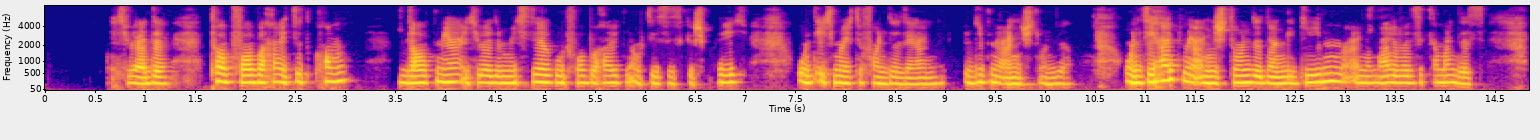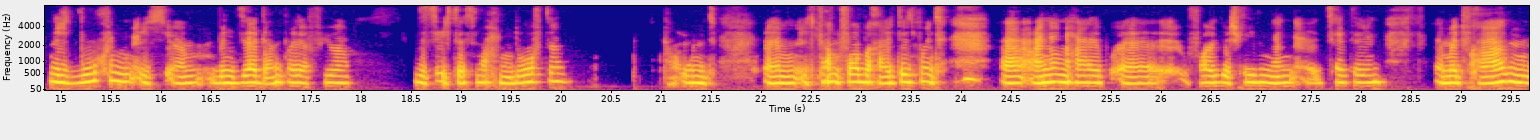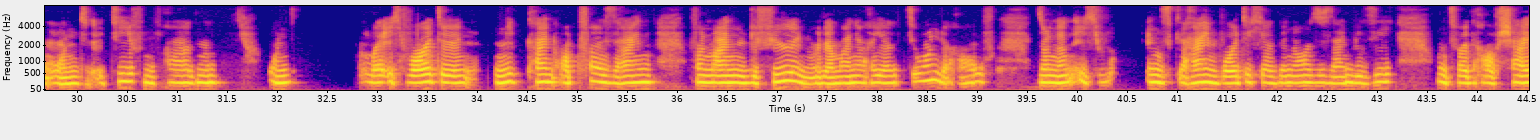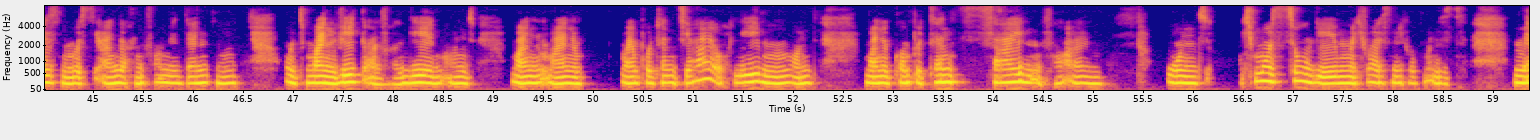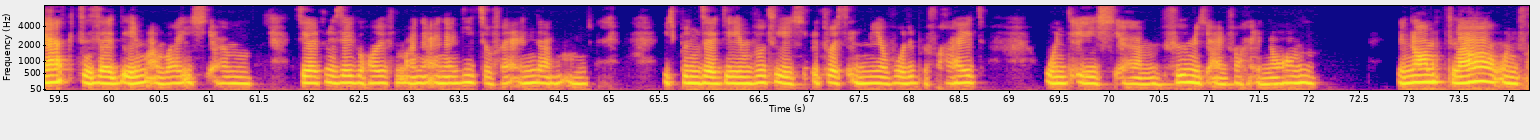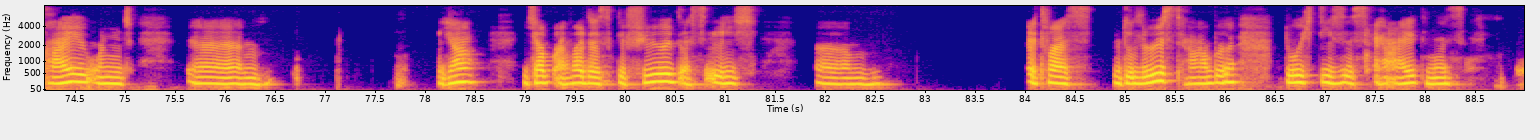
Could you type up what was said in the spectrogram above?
Ich werde top vorbereitet kommen. Glaub mir, ich werde mich sehr gut vorbereiten auf dieses Gespräch und ich möchte von dir lernen. Gib mir eine Stunde. Und sie hat mir eine Stunde dann gegeben. Normalerweise kann man das nicht buchen. Ich ähm, bin sehr dankbar dafür, dass ich das machen durfte. Und ähm, ich kam vorbereitet mit äh, eineinhalb äh, vollgeschriebenen äh, Zetteln äh, mit Fragen und äh, tiefen Fragen. Und weil ich wollte nicht kein Opfer sein von meinen Gefühlen oder meiner Reaktion darauf, sondern ich insgeheim wollte ich ja genauso sein wie sie und zwar darauf scheißen, was die anderen von mir denken und meinen Weg einfach gehen und mein, meine mein Potenzial auch leben und meine Kompetenz zeigen vor allem. Und ich muss zugeben, ich weiß nicht, ob man es merkte seitdem, aber ich, ähm, sie hat mir sehr geholfen, meine Energie zu verändern. Und ich bin seitdem wirklich, etwas in mir wurde befreit und ich ähm, fühle mich einfach enorm, enorm klar und frei und ähm, ja, ich habe einfach das Gefühl, dass ich ähm, etwas gelöst habe durch dieses Ereignis.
